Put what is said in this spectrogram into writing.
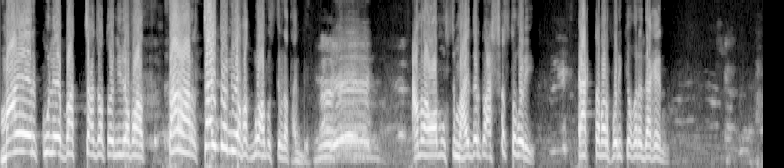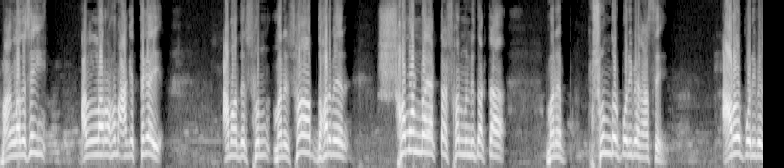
মায়ের কুলে বাচ্চা যত নিরাপদ, তার চাইতে নিরাপদ মুসলিমরা থাকবে। আমরা অমুসলিম ভাইদেরকে আশ্বস্ত করি একটা একটাবার পরীক্ষা করে দেখেন। বাংলাদেশেই আল্লাহ রহম আগের থেকেই আমাদের মানে সব ধর্মের সমন্বয় একটা সম্মিলিত একটা মানে সুন্দর পরিবেশ আছে। আরও পরিবেশ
